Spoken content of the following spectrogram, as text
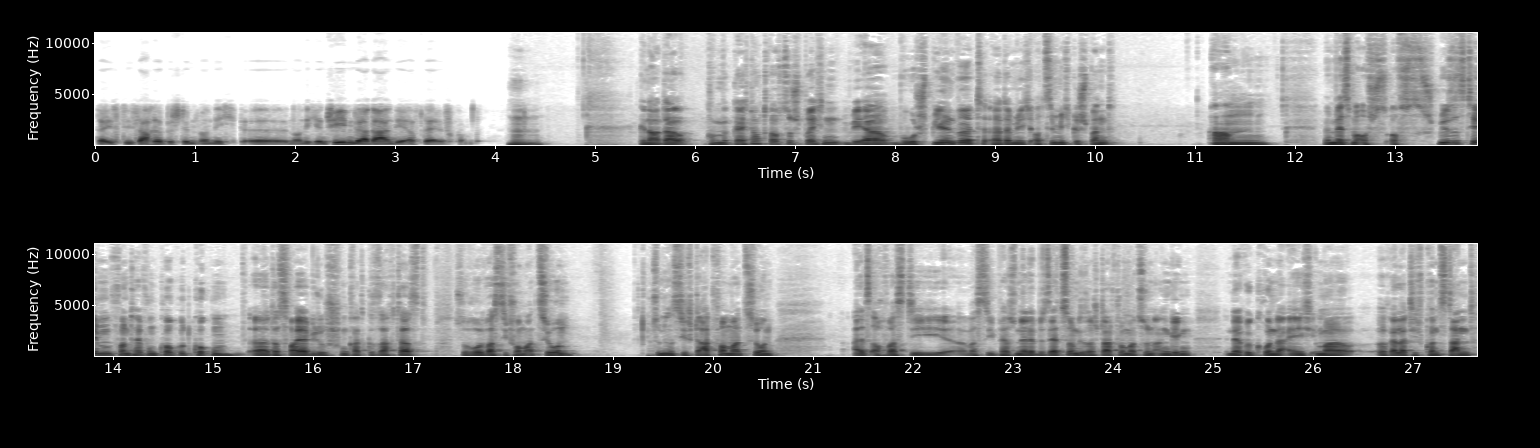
da ist die Sache bestimmt noch nicht, äh, noch nicht entschieden, wer da in die erste Elf kommt. Hm. Genau, da kommen wir gleich noch drauf zu sprechen, wer wo spielen wird. Äh, da bin ich auch ziemlich gespannt. Ähm, wenn wir jetzt mal aufs, aufs Spielsystem von Taifun Korkut gucken, äh, das war ja, wie du schon gerade gesagt hast, sowohl was die Formation, zumindest die Startformation, als auch was die, was die personelle Besetzung dieser Startformation anging, in der Rückrunde eigentlich immer relativ konstant.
